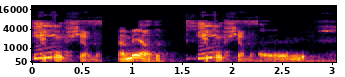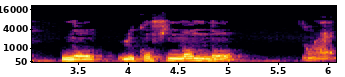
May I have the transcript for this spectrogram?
Je confirme. Ah merde. Je confirme. Euh, non, le confinement, non. Ouais.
